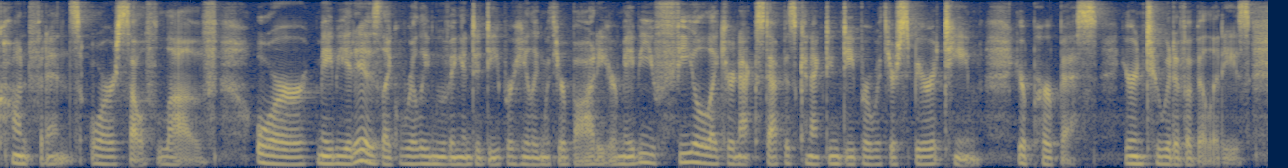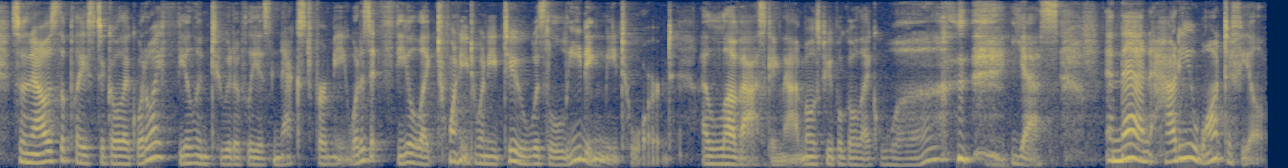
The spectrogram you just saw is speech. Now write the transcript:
confidence or self love or maybe it is like really moving into deeper healing with your body. Or maybe you feel like your next step is connecting deeper with your spirit team, your purpose, your intuitive abilities. So now is the place to go like, what do I feel intuitively is next for me? What does it feel like 2022 was leading me toward? I love asking that. Most people go like, what? yes. And then how do you want to feel?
